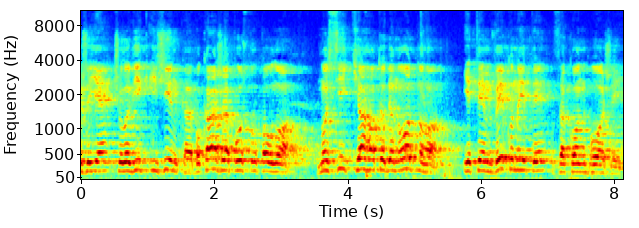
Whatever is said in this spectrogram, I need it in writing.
вже є чоловік і жінка, бо каже апостол Павло, носіть тягот один одного і тим виконуйте закон Божий.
